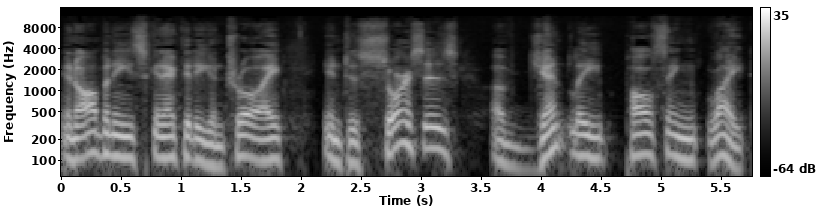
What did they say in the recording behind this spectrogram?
in Albany, Schenectady, and Troy into sources of gently pulsing light.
